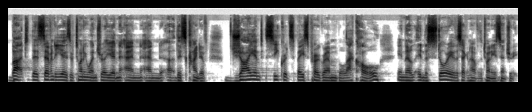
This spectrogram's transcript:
But there's 70 years of 21 trillion and and uh, this kind of giant secret space program black hole in the in the story of the second half of the 20th century.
